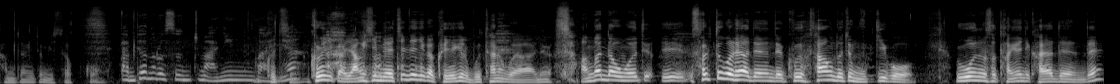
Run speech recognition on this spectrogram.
감정이 좀 있었고. 남편으로서는 좀 아닌 거 그렇지 아니야? 그러니까 양심에 찔리니까 그 얘기를 못 하는 거야. 내가 안 간다고 뭐 어디- 이 설득을 해야 되는데 그 상황도 좀 웃기고 의원으로서 당연히 가야 되는데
